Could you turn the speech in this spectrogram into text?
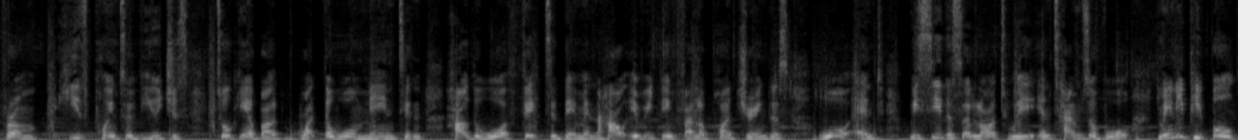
from his point of view, just talking about what the war meant and how the war affected them and how everything fell apart during this war. And we see this a lot where, in times of war, many people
